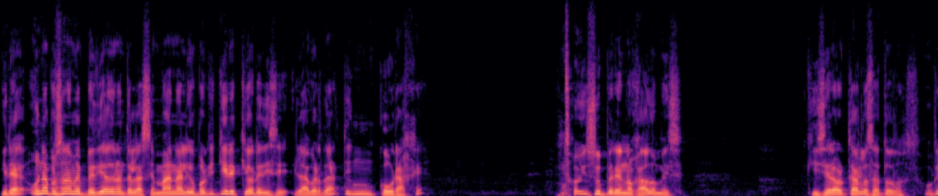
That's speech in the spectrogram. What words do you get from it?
Mira, una persona me pedía durante la semana, le digo, ¿por qué quiere que ore? Dice, la verdad tengo un coraje. Estoy súper enojado, me dice. Quisiera ahorcarlos a todos. ¿Ok?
